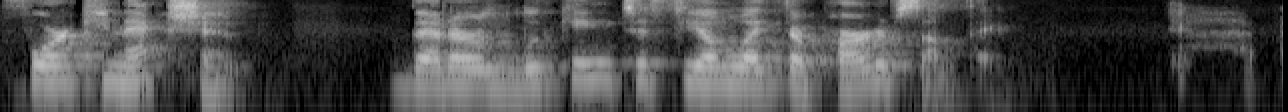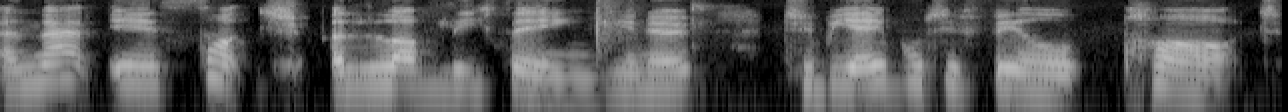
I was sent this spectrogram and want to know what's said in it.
for connection, that are looking to feel like they're part of something. And that is such a lovely thing, you know, to be able to feel part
